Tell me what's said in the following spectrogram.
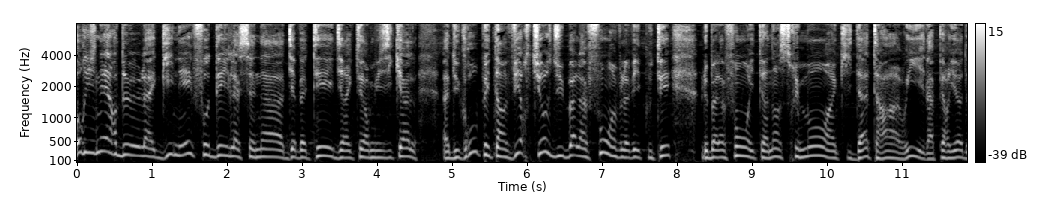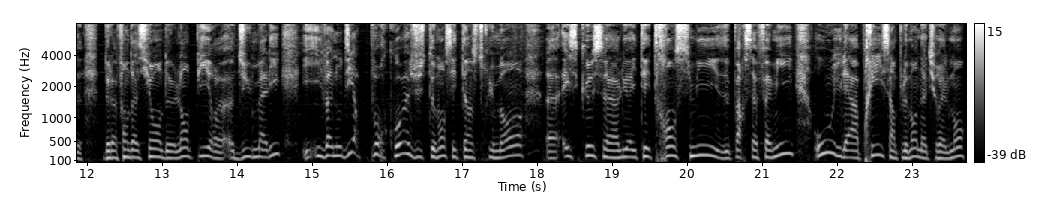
Originaire de la Guinée, Fodé Lassana Diabaté, directeur musical du groupe, est un virtuose du balafon. Hein, vous l'avez écouté. Le balafon est un instrument hein, qui date, ah oui, la période de la fondation de l'Empire du Mali. Il va nous dire pourquoi justement cet instrument euh, est-ce que ça lui a été transmis par sa famille ou il a appris simplement naturellement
